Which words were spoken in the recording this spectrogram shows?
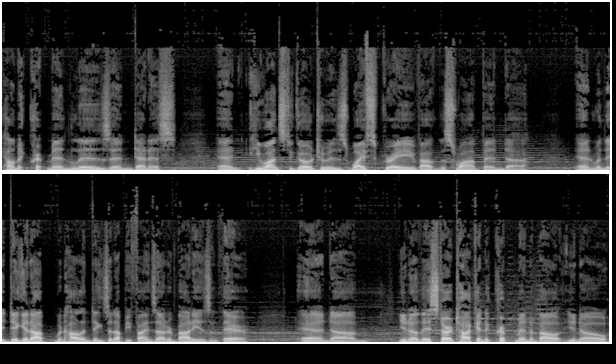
Helmut Kripman, Liz and Dennis and he wants to go to his wife's grave out in the swamp and uh and when they dig it up when holland digs it up he finds out her body isn't there. And um you know they start talking to kripman about you know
